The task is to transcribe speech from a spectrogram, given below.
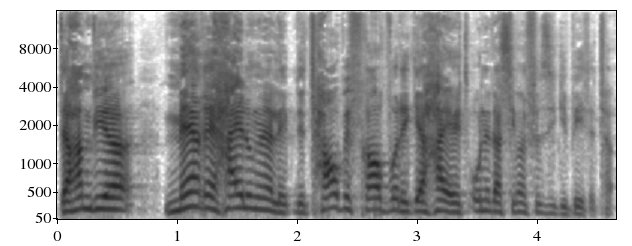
Da haben wir mehrere Heilungen erlebt. Eine taube Frau wurde geheilt, ohne dass jemand für sie gebetet hat.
